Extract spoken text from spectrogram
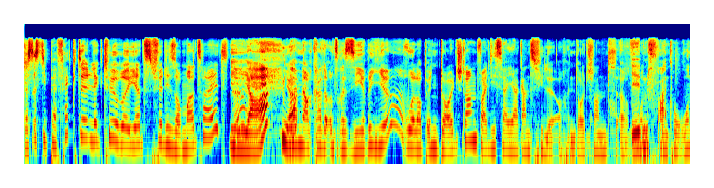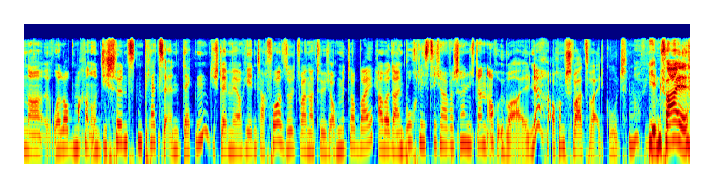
Das ist die perfekte Lektüre jetzt für die Sommerzeit. Ne? Ja, ja. Wir haben ja auch gerade unsere Serie Urlaub in Deutschland, weil dies ja ja ganz viele auch in Deutschland äh, aufgrund von Corona Urlaub machen und die schönsten Plätze entdecken. Die stellen wir auch jeden Tag vor. Sylt war natürlich auch mit dabei. Aber aber dein Buch liest sich ja wahrscheinlich dann auch überall, ne? Auch im Schwarzwald gut. Ne? Auf jeden Fall.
